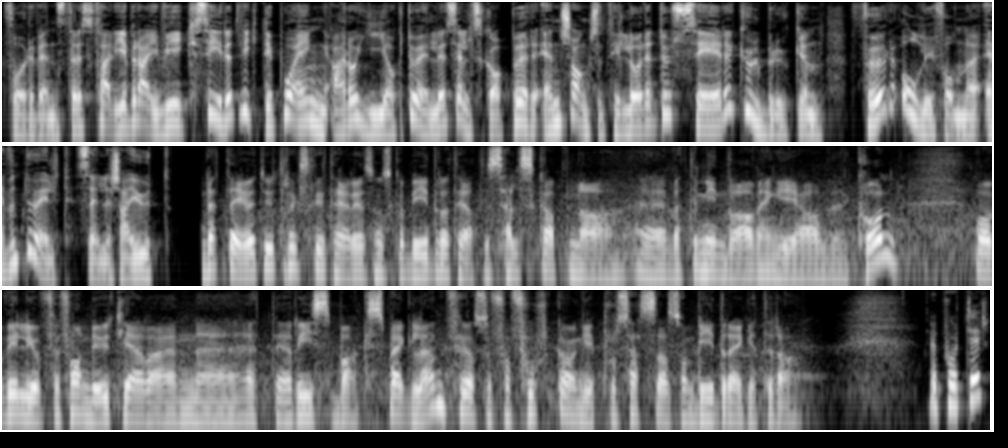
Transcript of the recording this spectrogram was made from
For Venstres Terje Breivik sier et viktig poeng er å gi aktuelle selskaper en sjanse til å redusere kullbruken, før oljefondet eventuelt selger seg ut. Dette er jo et uttrekkskriterium som skal bidra til at selskapene eh, blir mindre avhengige av kål. Og vil jo for fondet utgjøre en, eh, et ris bak speilet for å få fortgang i prosesser som bidrar til det. Reporter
